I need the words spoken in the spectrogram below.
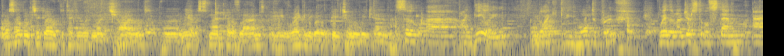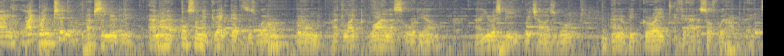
I was hoping to go detecting with my child. Uh, we have a small plot of land and we regularly go to the beach on the weekend. So uh, ideally, you'd like it to be waterproof with an adjustable stem and lightweight too? Absolutely. And I also need great depth as well. Um, I'd like wireless audio, uh, USB rechargeable, and it would be great if it had a software update.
